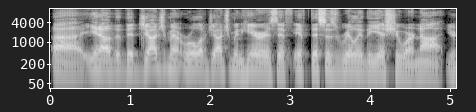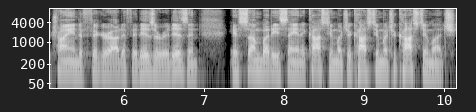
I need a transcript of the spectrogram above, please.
Uh, you know the, the judgment rule of judgment here is if if this is really the issue or not you're trying to figure out if it is or it isn't. If somebody's saying it costs too much it costs too much it costs too much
